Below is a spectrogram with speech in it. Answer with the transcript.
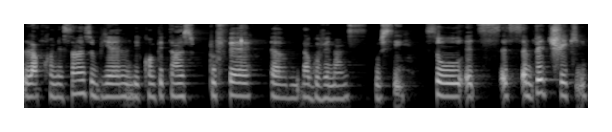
la connaissance ou bien les compétences pour faire um, la gouvernance aussi. So it's it's a bit tricky.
